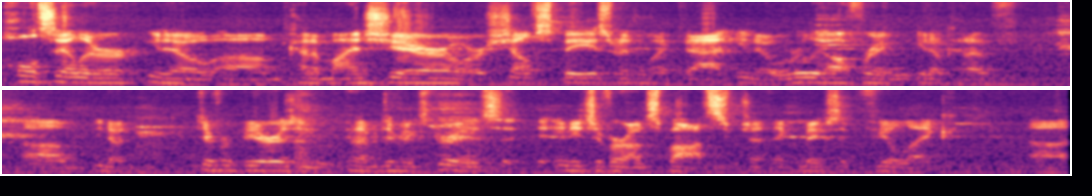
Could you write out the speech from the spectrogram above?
wholesaler, you know, um, kind of mind share or shelf space or anything like that. You know, we're really offering you know kind of um, you know different beers and kind of a different experience in each of our own spots, which I think makes it feel like uh,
